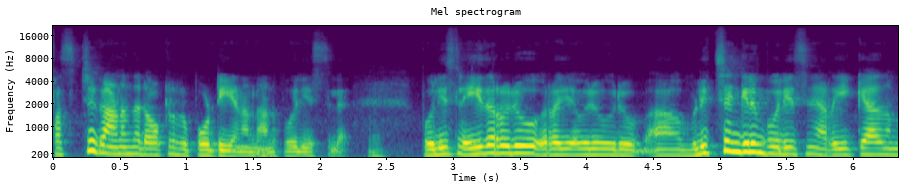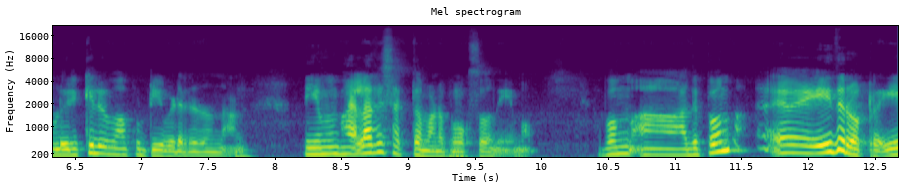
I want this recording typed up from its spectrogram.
ഫസ്റ്റ് കാണുന്ന ഡോക്ടർ റിപ്പോർട്ട് ചെയ്യണം എന്നാണ് പോലീസിൽ. പോലീസിൽ ഏതൊരു ഒരു ഒരു ഒരു വിളിച്ചെങ്കിലും പോലീസിനെ അറിയിക്കാതെ നമ്മൾ ഒരിക്കലും ആ കുട്ടിയെ വിടരുതെന്നാണ്. നിയമം വളരെ ശക്തമാണ് പോക്സോ നിയമം. അപ്പം അതിപ്പം ഏത് ഡോക്ടർ ഏ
